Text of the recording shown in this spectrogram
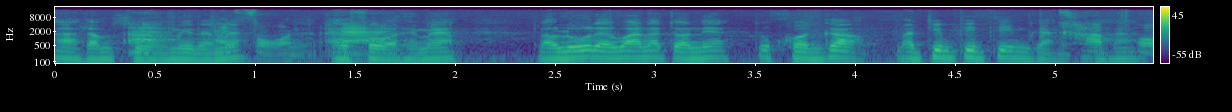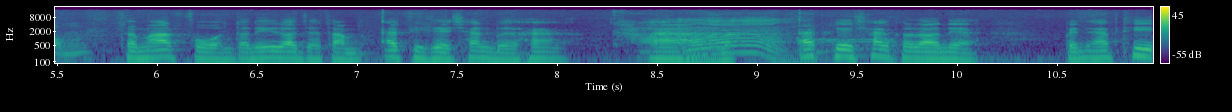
อ่าซัมซุงอ่ามีอะไรไหม iPhone ไอโฟนเห็นไหมเรารู้เลยว่าณตอนเนี้ยทุกคนก็มาจิ้มจิ้มจิ้มกันครับนะฮะผมสมาร์ทโฟนตอนนี้เราจะทำแอปพลิเคชันเบอร์ห้าครับอ่าอ่าแอปพลิเคชันของเราเนี่ยเป็นแอปที่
